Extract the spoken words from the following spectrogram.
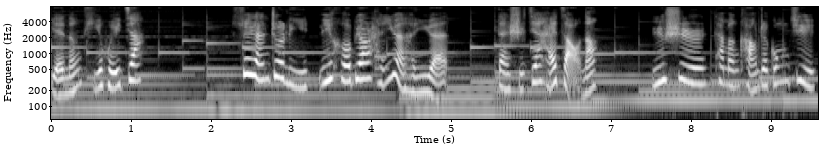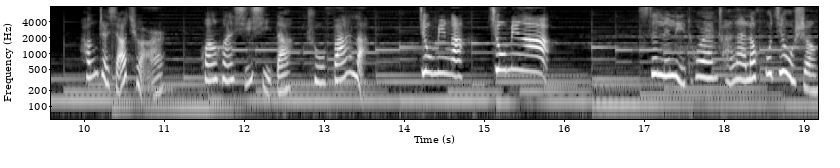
也能提回家。虽然这里离河边很远很远，但时间还早呢。于是他们扛着工具，哼着小曲儿，欢欢喜喜地出发了。救命啊！救命啊！森林里突然传来了呼救声，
